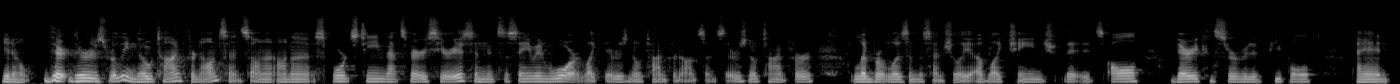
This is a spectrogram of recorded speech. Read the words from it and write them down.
you know there there's really no time for nonsense on a, on a sports team that's very serious and it's the same in war. Like there is no time for nonsense. There is no time for liberalism essentially of like change. It's all very conservative people. And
